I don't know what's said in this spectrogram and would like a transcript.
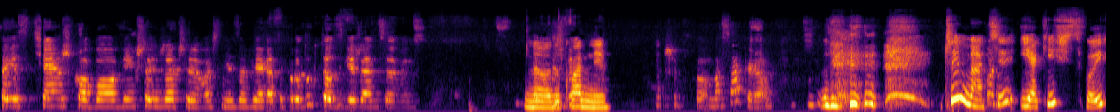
to jest ciężko, bo większość rzeczy właśnie zawiera te produkty odzwierzęce, więc No, dokładnie. szybko masakra. Czy macie jakichś swoich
